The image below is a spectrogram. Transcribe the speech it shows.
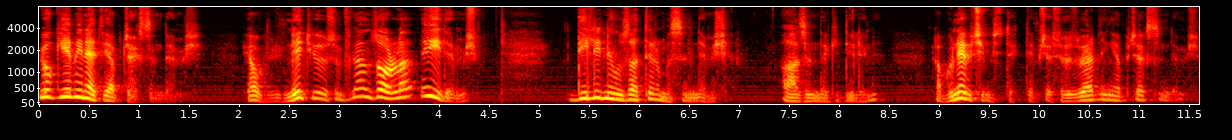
Yok yemin et yapacaksın demiş. Ya ne diyorsun filan zorla iyi demiş. Dilini uzatır mısın demiş. Ağzındaki dilini. Ya bu ne biçim istek demiş. Ya söz verdin yapacaksın demiş.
